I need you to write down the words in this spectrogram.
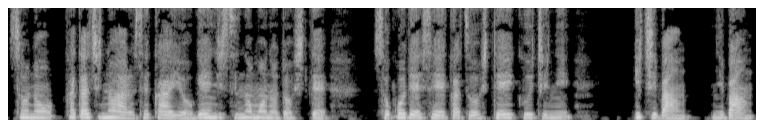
その形のある世界を現実のものとして、そこで生活をしていくうちに、一番、二番、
